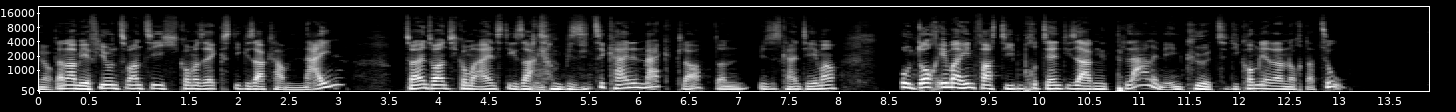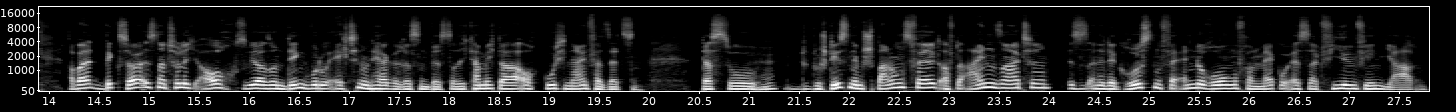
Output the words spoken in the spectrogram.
Ja. Dann haben wir 24,6, die gesagt haben, nein. 22,1, die gesagt haben, besitze keinen Mac. Klar, dann ist es kein Thema. Und doch immerhin fast 7%, die sagen, planen in Kürze. Die kommen ja dann noch dazu. Aber Big Sur ist natürlich auch wieder so ein Ding, wo du echt hin und her gerissen bist. Also ich kann mich da auch gut hineinversetzen. Dass du, mhm. du, du, stehst in dem Spannungsfeld. Auf der einen Seite ist es eine der größten Veränderungen von macOS seit vielen, vielen Jahren.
